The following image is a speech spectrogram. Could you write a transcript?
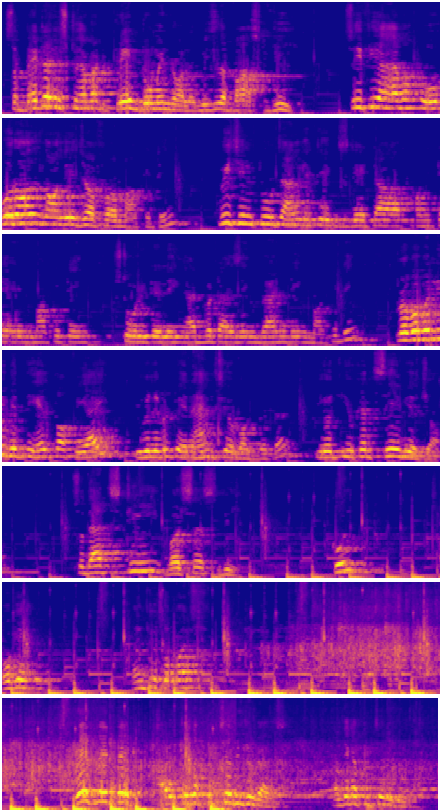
So better is to have a great domain knowledge, which is a vast V. So if you have an overall knowledge of uh, marketing, which includes analytics, data, content, marketing, storytelling, advertising, branding, marketing, probably with the help of AI, you will be able to enhance your work better. You, you can save your job. So that's T versus V. Cool? Okay. Thank you so much. Wait, wait, wait. I'll take a picture with you guys. I'll take a picture with you.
